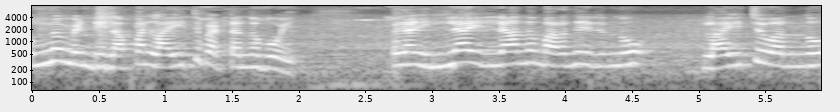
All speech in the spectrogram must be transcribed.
ഒന്നും മിണ്ടിയില്ല. അപ്പം ലൈറ്റ് പെട്ടെന്ന് പോയി. അപ്പം ഞാൻ ഇല്ല ഇല്ല എന്നും പറഞ്ഞിരുന്നു. ലൈറ്റ് വന്നു.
